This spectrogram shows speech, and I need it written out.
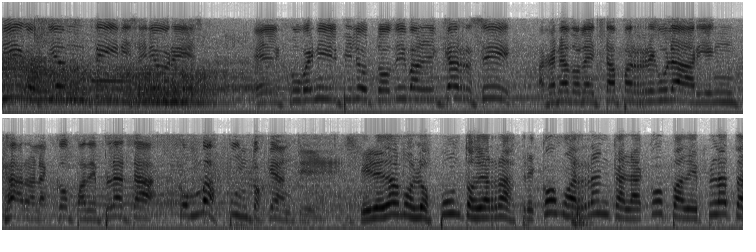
Diego Ciantini, señores. El juvenil piloto de Valcarce ha ganado la etapa regular y encara la Copa de Plata con más puntos que antes. Y le damos los puntos de arrastre. ¿Cómo arranca la Copa de Plata?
